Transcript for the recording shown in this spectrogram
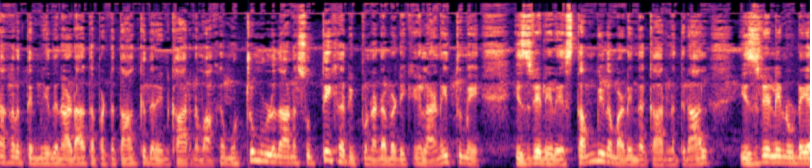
நகரத்தின் மீது நடாத்தப்பட்ட தாக்குதலின் காரணமாக முற்றுமுழுதான சுத்திகரிப்பு நடவடிக்கைகள் அனைத்துமே இஸ்ரேலிலே ஸ்தம்பிதம் அடைந்த காரணத்தினால் இஸ்ரேலினுடைய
